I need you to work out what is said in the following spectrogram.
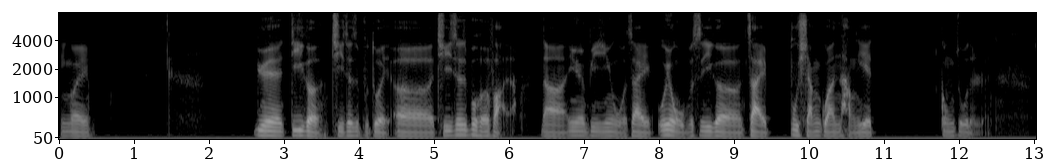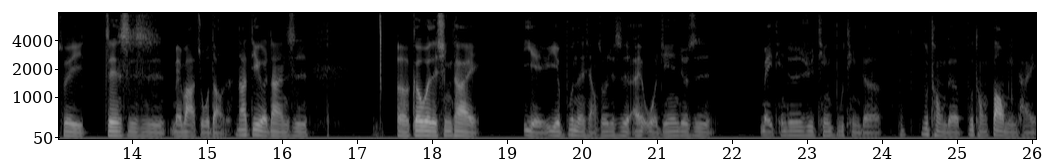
因为因为第一个其实是不对，呃，其实是不合法的。那因为毕竟我在，因为我不是一个在不相关行业工作的人，所以这件事是没办法做到的。那第二个当然是。呃，各位的心态也也不能想说，就是哎，我今天就是每天就是去听不停的不不同的不同报名台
